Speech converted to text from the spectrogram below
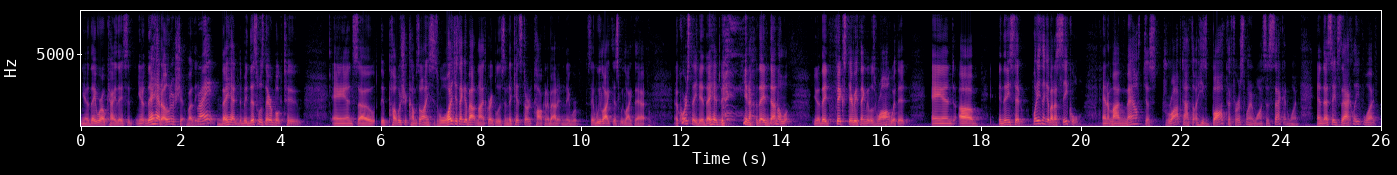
you know, they were okay. They said, you know, they had ownership by the end. Right. They had, I mean, this was their book too. And so the publisher comes on, he says, well, what did you think about Ninth Grade Blues? And the kids started talking about it and they were, said, we like this, we like that. And of course they did. They had, you know, they had done a, you know, they'd fixed everything that was wrong with it. And, um, and then he said, what do you think about a sequel? And my mouth just dropped. I thought he's bought the first one and wants a second one. And that's exactly what,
